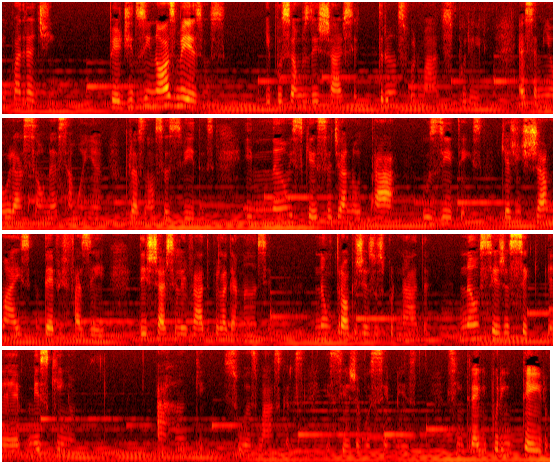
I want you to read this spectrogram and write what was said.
e quadradinho perdidos em nós mesmos e possamos deixar ser transformados por Ele. Essa é a minha oração nessa manhã para as nossas vidas. E não esqueça de anotar os itens que a gente jamais deve fazer. Deixar ser levado pela ganância. Não troque Jesus por nada. Não seja é, mesquinho. Arranque suas máscaras e seja você mesmo. Se entregue por inteiro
